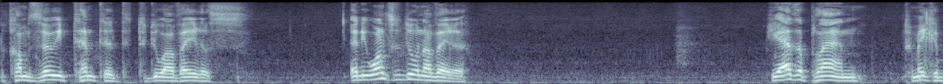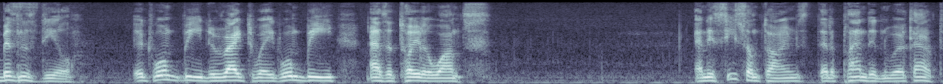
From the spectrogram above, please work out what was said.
becomes very tempted to do Averis. And he wants to do an Avera. He has a plan to make a business deal. It won't be the right way, it won't be as a Torah wants. And he sees sometimes that a plan didn't work out.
